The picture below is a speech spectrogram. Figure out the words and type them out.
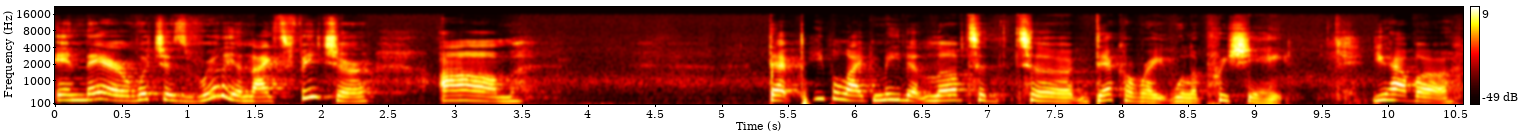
in there, which is really a nice feature. Um, that people like me that love to, to decorate will appreciate. You have a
